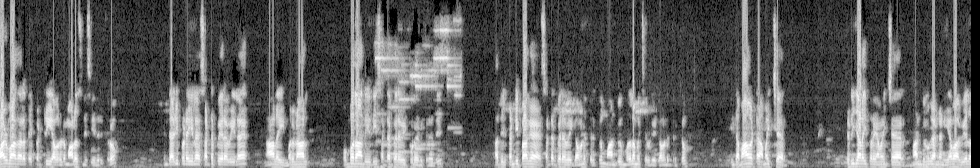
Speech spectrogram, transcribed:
வாழ்வாதாரத்தை பற்றி அவரிடம் ஆலோசனை செய்திருக்கிறோம். இந்த அடிப்படையில் சட்டப்பேரவையில் நாளை மறுநாள் ஒன்பதாம் தேதி சட்டப்பேரவை கூட இருக்கிறது. அதில் கண்டிப்பாக சட்டப்பேரவை கவனத்திற்கும் மாண்பு முதலமைச்சருடைய கவனத்திற்கும் இந்த மாவட்ட அமைச்சர் நெடுஞ்சாலைத்துறை அமைச்சர் மாண்புமிகு அண்ணன் ஏவா வேல்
